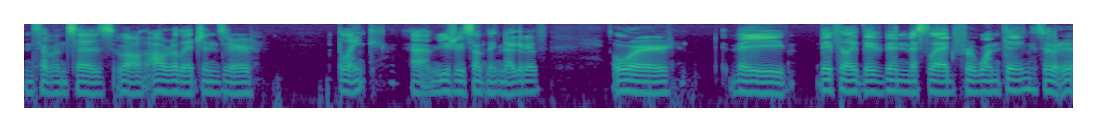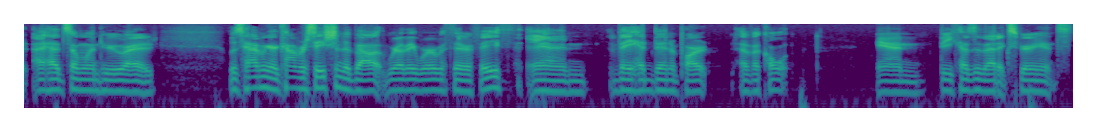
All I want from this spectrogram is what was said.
and someone says, "Well, all religions are blank," um, usually something negative, or they they feel like they've been misled for one thing. So I had someone who I was having a conversation about where they were with their faith, and they had been a part of a cult, and because of that experience,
